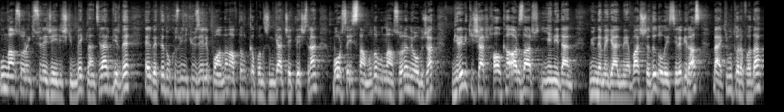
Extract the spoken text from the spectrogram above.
bundan sonraki sürece ilişkin beklentiler bir de elbette 9250 puandan haftalık kapanışını gerçekleştiren Borsa İstanbul'da bundan sonra ne olacak? Birer ikişer halka arzlar yeniden gündeme gelmeye başladı. Dolayısıyla biraz belki bu tarafa da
